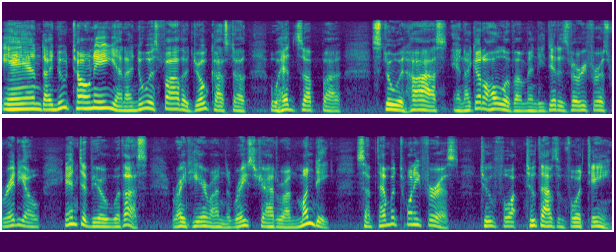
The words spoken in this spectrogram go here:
And I knew Tony and I knew his father, Joe Custer, who heads up uh, Stewart-Haas. And I got a hold of him and he did his very first radio interview with us right here on the Race Chatter on Monday, September 21st, two four- 2014.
